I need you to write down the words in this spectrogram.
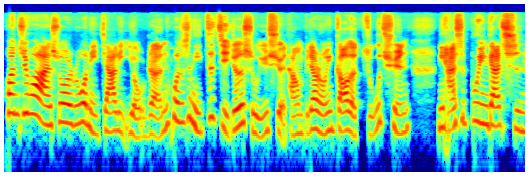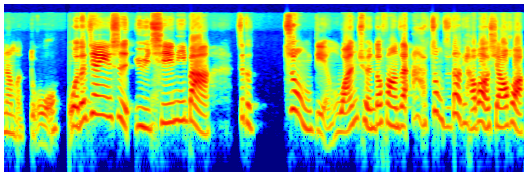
换句话来说，如果你家里有人，或者是你自己就是属于血糖比较容易高的族群，你还是不应该吃那么多。我的建议是，与其你把这个。重点完全都放在啊，粽子到底好不好消化？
